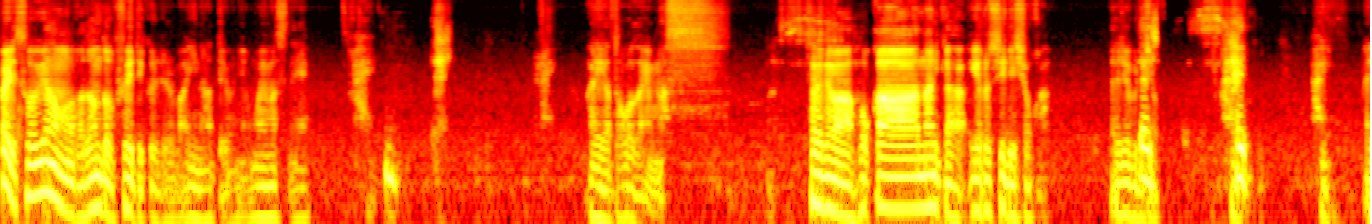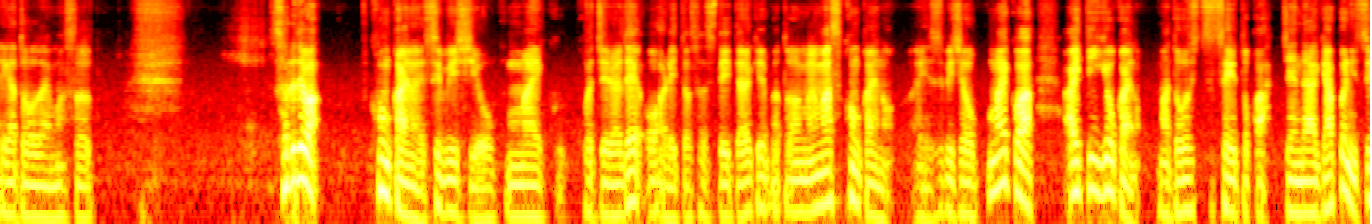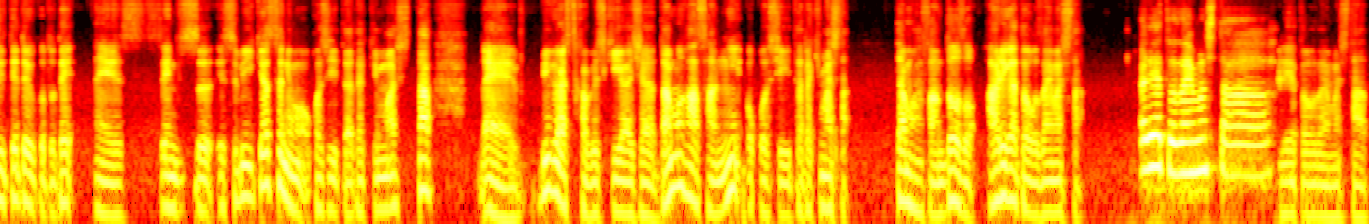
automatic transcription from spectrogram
ぱりそういうようなものがどんどん増えてくれればいいなというふうに思いますね。はい。はい、ありがとうございます。それでは他何かよろしいでしょうか？大丈夫でしょうか？はい。はい。ありがとうございます。それでは、今回の SBC オープンマイク、こちらで終わりとさせていただければと思います。今回のプンマイクは IT 業界の、まあ、同質性とかジェンダーギャップについてということで、えー、先日 SB キャストにもお越しいただきました、えー、ビグラス株式会社ダムハさんにお越しいただきました。ダムハさんどうぞありがとうございました。ありがとうございました。ありがとうございました。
